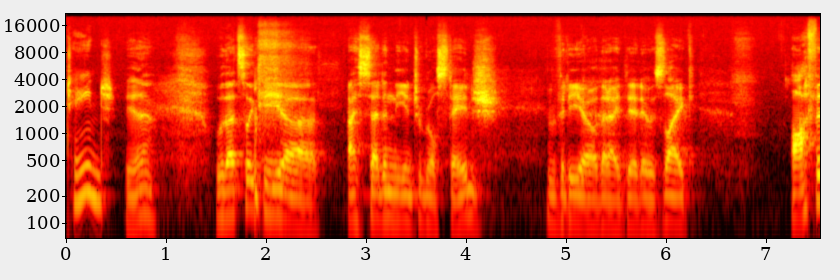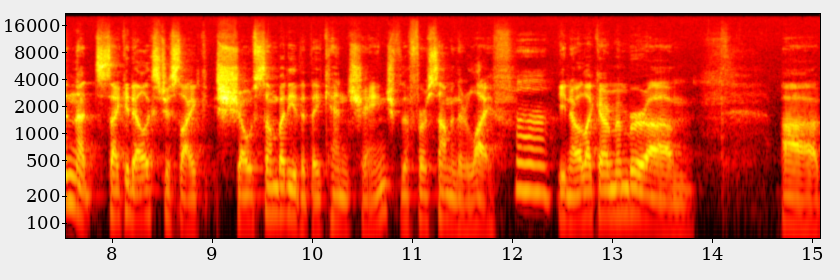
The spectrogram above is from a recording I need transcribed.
change. Yeah. Well, that's like the uh, I said in the integral stage video that I did. It was like often that psychedelics just like show somebody that they can change for the first time in their life. You know, like I remember um, uh,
